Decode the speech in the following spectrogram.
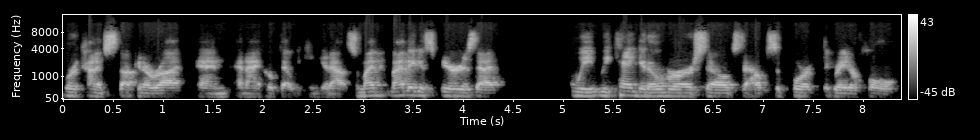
we're kind of stuck in a rut, and and I hope that we can get out. So my my biggest fear is that we we can't get over ourselves to help support the greater whole.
